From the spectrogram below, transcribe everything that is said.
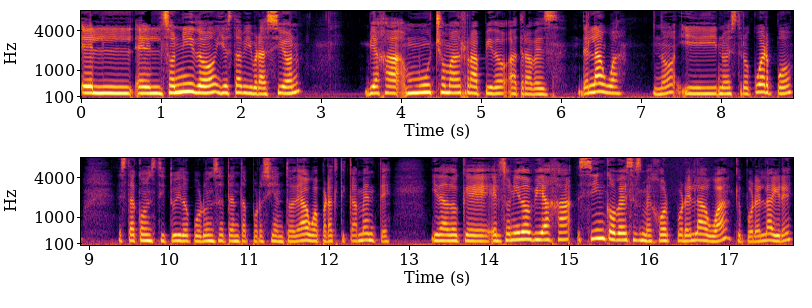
el, el sonido y esta vibración viaja mucho más rápido a través del agua, ¿no? Y nuestro cuerpo está constituido por un 70% de agua prácticamente. Y dado que el sonido viaja cinco veces mejor por el agua que por el aire,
